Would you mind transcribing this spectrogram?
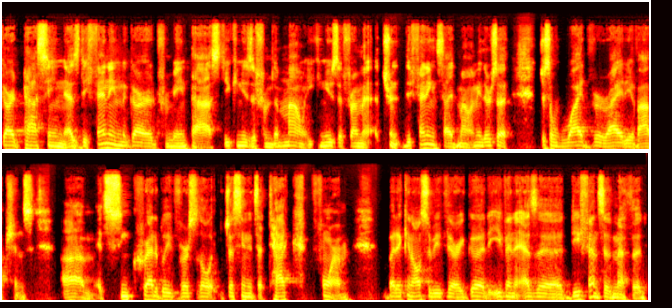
guard passing, as defending the guard from being passed. You can use it from the mount. You can use it from a defending side mount. I mean, there's a just a wide variety of options. Um, it's incredibly versatile just in its attack form, but it can also be very good even as a defensive method.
